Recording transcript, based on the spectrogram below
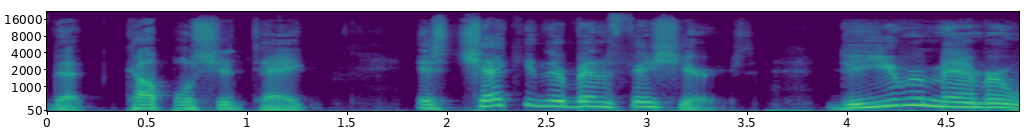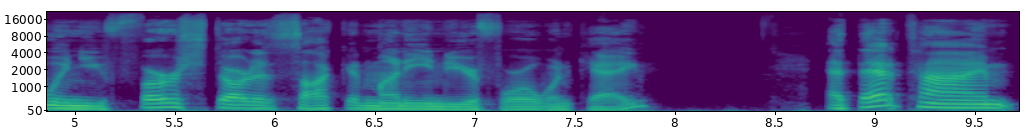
that couples should take is checking their beneficiaries. Do you remember when you first started socking money into your 401k? At that time,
